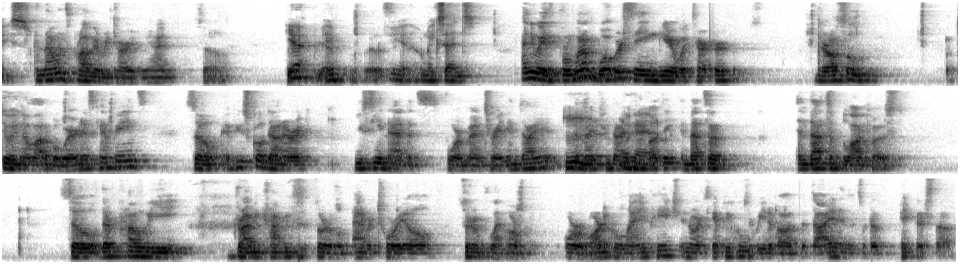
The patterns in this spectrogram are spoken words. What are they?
Nice. And that one's probably a retargeting ad. So Yeah. yeah, Yeah, that makes sense. anyways, from what, I'm, what we're seeing here with Foods, they're also doing a lot of awareness campaigns. So if you scroll down, Eric, you see an ad that's for Mediterranean diet. the Mm, Mediterranean diet okay. is buzzing, and that's a and that's a blog post. So they're probably driving traffic to sort of advertorial sort of or or article landing page in order to get people to read about the diet and sort of pick their stuff.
